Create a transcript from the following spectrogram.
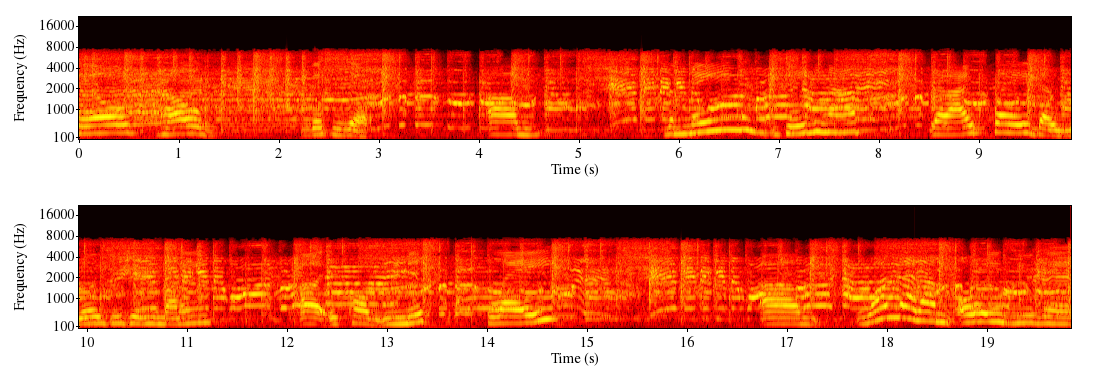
sales, hell, this is it. Um, the main gaming apps that I play that really do give you money uh, is called Mist Play. Um, one that I'm always using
